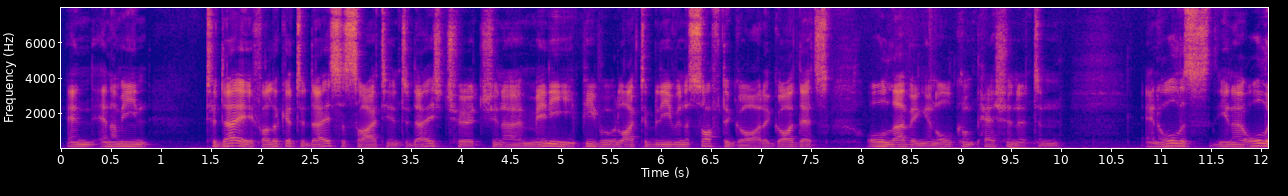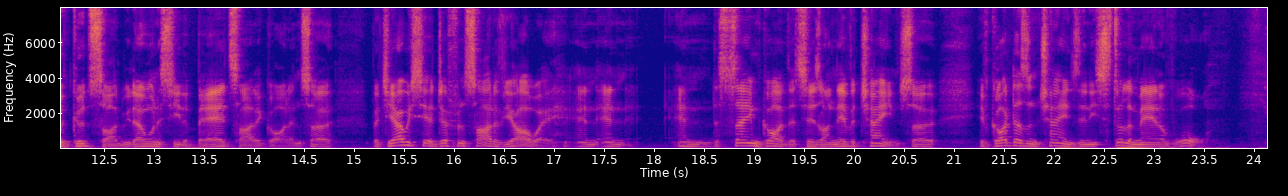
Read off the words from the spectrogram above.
and and I mean, today, if I look at today's society and today's church, you know, many people would like to believe in a softer God, a God that's all loving and all compassionate and and all this, you know, all the good side. We don't want to see the bad side of God, and so, but yeah, we see a different side of Yahweh, and and and the same God that says, I never change. So if God doesn't change, then he's still a man of war.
